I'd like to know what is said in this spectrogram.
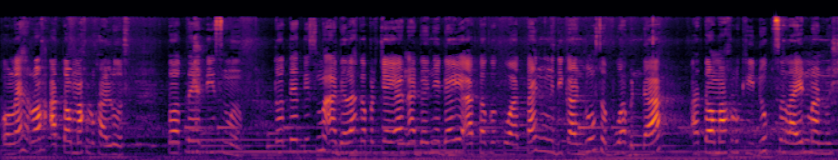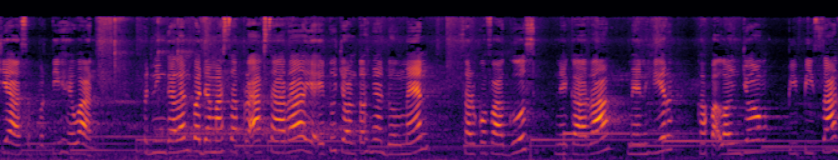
oleh roh atau makhluk halus. Totetisme. Totetisme adalah kepercayaan adanya daya atau kekuatan yang dikandung sebuah benda atau makhluk hidup selain manusia seperti hewan. Peninggalan pada masa praaksara yaitu contohnya dolmen, sarkofagus, nekara, menhir, kapak lonjong, pipisan,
